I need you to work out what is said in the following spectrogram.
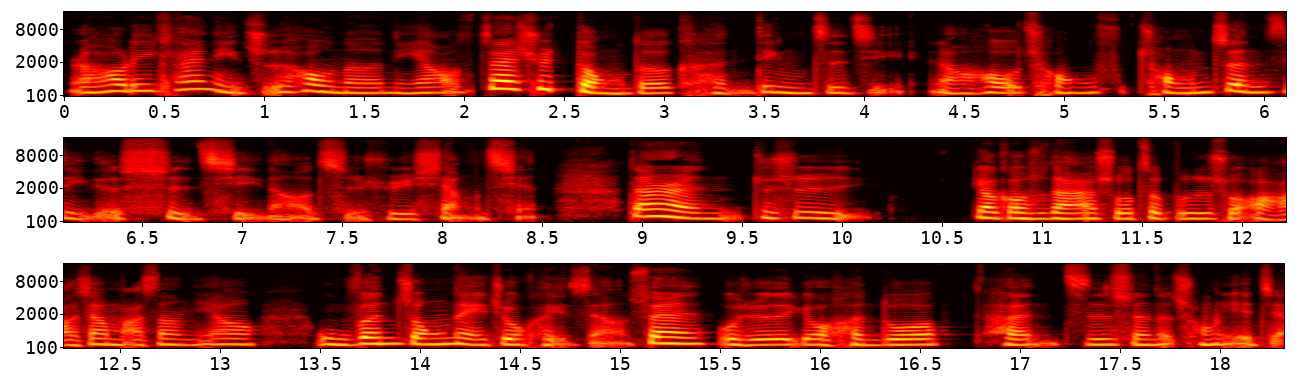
然后离开你之后呢，你要再去懂得肯定自己，然后重重振自己的士气，然后持续向前。当然，就是要告诉大家说，这不是说哦，好像马上你要五分钟内就可以这样。虽然我觉得有很多很资深的创业家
